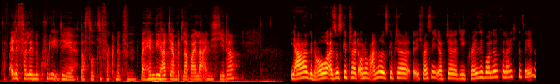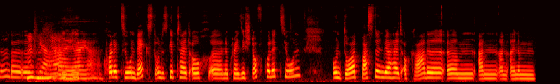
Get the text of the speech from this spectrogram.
Das ist auf alle Fälle eine coole Idee, das so zu verknüpfen. Bei Handy hat ja mittlerweile eigentlich jeder. Ja, genau. Also es gibt halt auch noch andere. Es gibt ja, ich weiß nicht, ihr habt ja die Crazy Wolle vielleicht gesehen, ne? Da, äh, Mhm. Ja, die, ja, die ja. Kollektion wächst und es gibt halt auch äh, eine Crazy Stoff Kollektion. Und dort basteln wir halt auch gerade ähm, an, an einem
